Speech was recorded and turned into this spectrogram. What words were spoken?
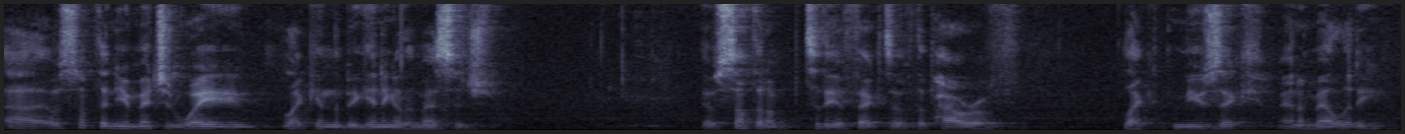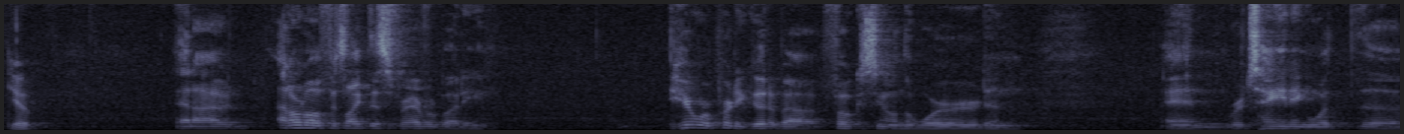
Uh, it was something you mentioned way like in the beginning of the message. It was something to the effect of the power of like music and a melody. Yep. And I, I don't know if it's like this for everybody. Here we're pretty good about focusing on the word and and retaining what the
